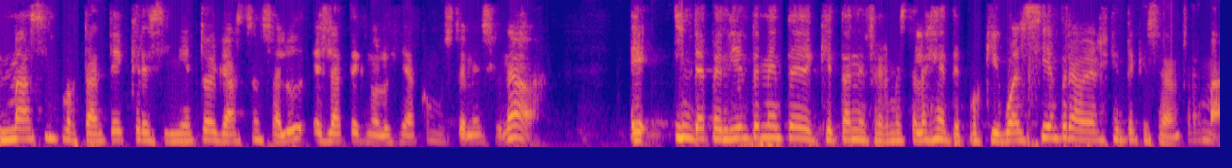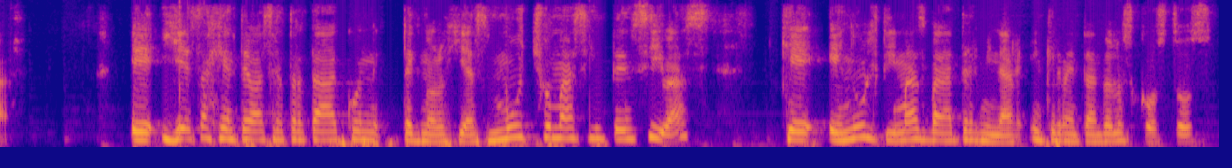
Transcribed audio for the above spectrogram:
más importante de crecimiento del gasto en salud es la tecnología, como usted mencionaba, eh, independientemente de qué tan enferma está la gente, porque igual siempre va a haber gente que se va a enfermar. y esa gente va a ser tratada con tecnologías mucho más intensivas que en últimas van a terminar incrementando los costos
